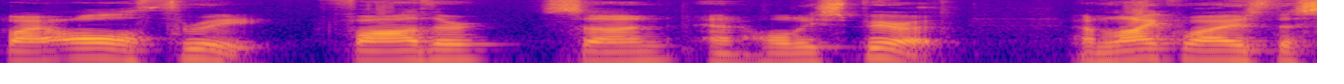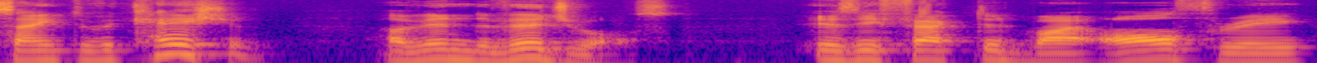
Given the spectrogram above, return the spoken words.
by all three Father, Son, and Holy Spirit. And likewise, the sanctification of individuals is effected by all three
